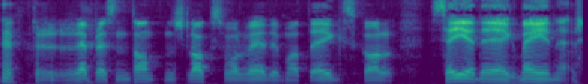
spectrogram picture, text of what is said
representanten Slagsvold Vedum at jeg skal si det jeg mener.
